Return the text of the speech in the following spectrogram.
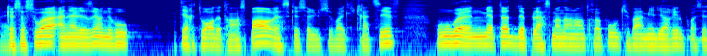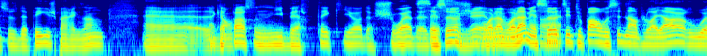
Ouais. Que ce soit analyser un nouveau territoire de transport, est-ce que celui-ci va être lucratif, ou euh, une méthode de placement dans l'entrepôt qui va améliorer le processus de pige, par exemple. Euh, À quelque donc- part, c'est une liberté qu'il y a de choix de, c'est de ça. sujet. Voilà, là. voilà. Mais ça, Ouais. tu sais, tout part aussi de l'employeur ou euh,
